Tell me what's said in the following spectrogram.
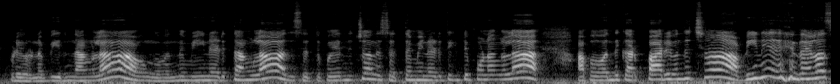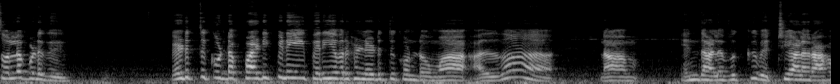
இப்படி ஒரு நபி இருந்தாங்களா? அவங்க வந்து மீன் எடுத்தாங்களா? அது செத்து போயிருந்துச்சோ? அந்த செத்த மீன் எடுத்துக்கிட்டு போனாங்களா? அப்போ வந்து கற்பாரி வந்துச்சா? அப்படின்னு இதெல்லாம் சொல்லப்படுது. எடுத்துக்கொண்ட படிப்பினையை பெரியவர்கள் எடுத்துக்கொண்டோமா அதுதான் நாம் எந்த அளவுக்கு வெற்றியாளராக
